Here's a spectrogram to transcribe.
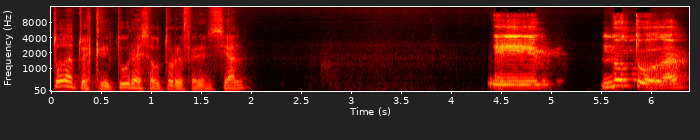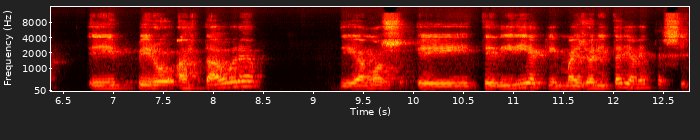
¿toda tu escritura es autorreferencial? Eh, no toda, eh, pero hasta ahora digamos, eh, te diría que mayoritariamente sí.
